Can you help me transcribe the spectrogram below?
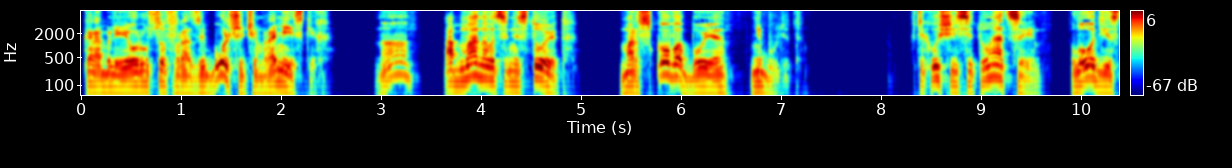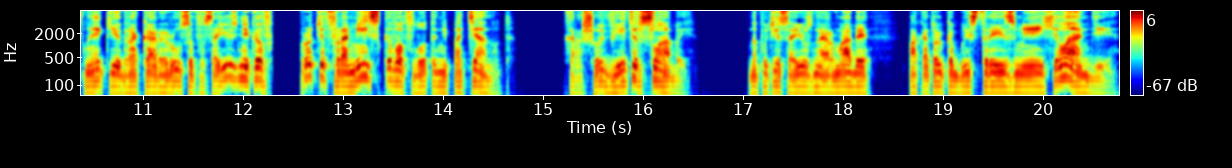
Кораблей у русов в разы больше, чем ромейских. Но обманываться не стоит. Морского боя не будет. В текущей ситуации лодьи, снеки и дракары русов и союзников против ромейского флота не потянут. Хорошо, ветер слабый. На пути союзной армады пока только быстрые змеи Хиландии.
